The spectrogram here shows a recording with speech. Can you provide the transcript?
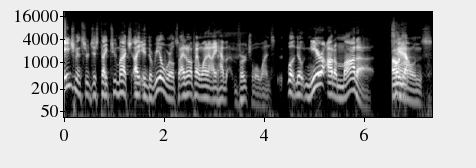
engagements are just like too much like in the real world. So I don't know if I want to like have virtual ones. Well, no, NieR Automata Oh, yeah. sounds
